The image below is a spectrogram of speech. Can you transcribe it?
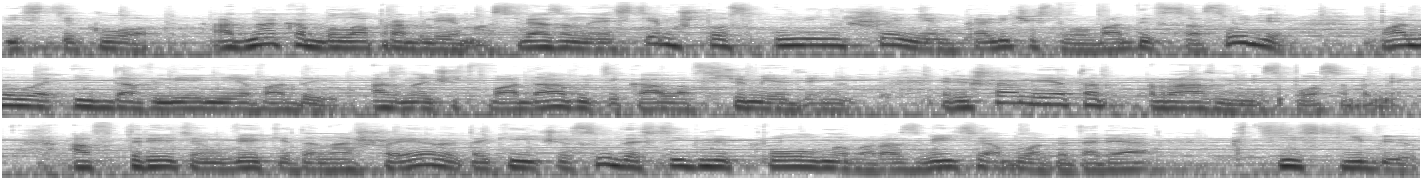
истекло». Однако была проблема, связанная с тем, что с уменьшением количества воды в сосуде падало и давление воды, а значит вода вытекала все медленней. Решали это разными способами. А в третьем веке до нашей эры такие часы достигли полного развития благодаря Ктисибию.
